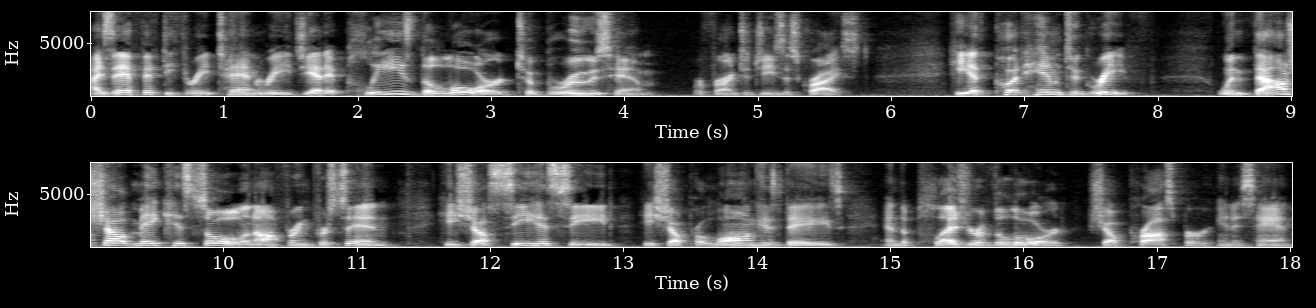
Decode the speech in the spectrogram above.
Isaiah 53:10 reads, "Yet it pleased the Lord to bruise him," referring to Jesus Christ. "He hath put him to grief. When thou shalt make his soul an offering for sin, he shall see his seed, he shall prolong his days, and the pleasure of the Lord shall prosper in his hand.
